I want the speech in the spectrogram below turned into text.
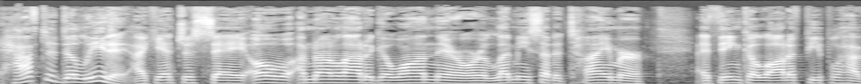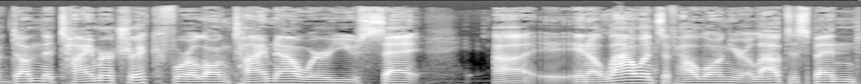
have to delete it. I can't just say, oh, I'm not allowed to go on there or let me set a timer. I think a lot of people have done the timer trick for a long time now where you set uh, an allowance of how long you're allowed to spend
